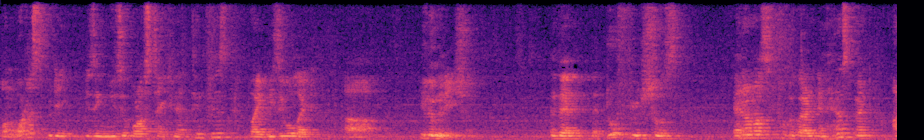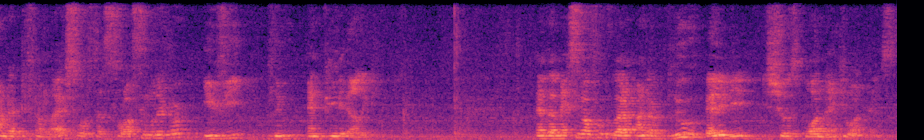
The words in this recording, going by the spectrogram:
on water splitting using mesoporous titanium thin films by visible light uh, illumination. And then the dope field shows enormous photocurrent enhancement under different light sources, solar simulator, UV, blue, and green LED. And the maximum photocurrent under blue LED shows 191 times.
